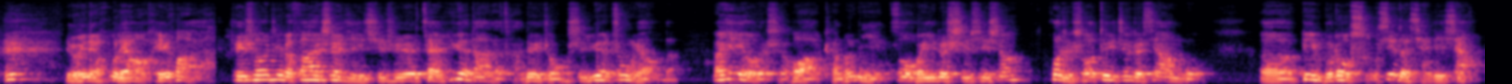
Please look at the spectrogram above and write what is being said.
有一点互联网黑化啊。可以说，这个方案设计其实在越大的团队中是越重要的。而且有的时候啊，可能你作为一个实习生，或者说对这个项目呃并不够熟悉的前提下，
